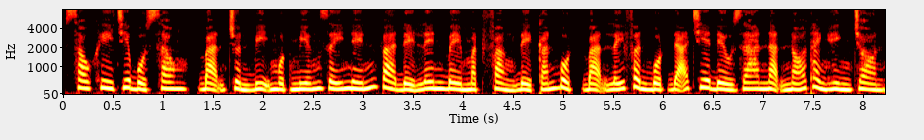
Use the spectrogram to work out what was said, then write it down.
sau khi chia bột xong, bạn chuẩn bị một miếng giấy nến và để lên bề mặt phẳng để cán bột, bạn lấy phần bột đã chia đều ra nặn nó thành hình tròn,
